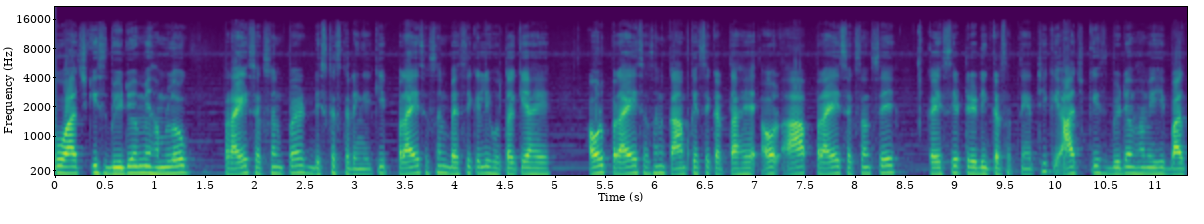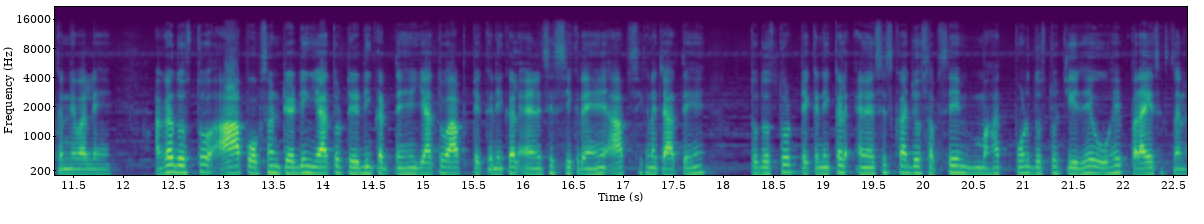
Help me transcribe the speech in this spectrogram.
तो आज की इस वीडियो में हम लोग प्राइस सेक्शन पर डिस्कस करेंगे कि प्राइस सेक्शन बेसिकली होता क्या है और प्राइस सेक्शन काम कैसे करता है और आप प्राइस सेक्शन से कैसे ट्रेडिंग कर सकते हैं। ठीक है, आज की इस वीडियो में हम यही बात करने वाले हैं। अगर दोस्तों आप ऑप्शन ट्रेडिंग या तो ट्रेडिंग करते हैं या तो आप टेक्निकल एनालिसिस सीख रहे हैं, आप सीखना चाहते हैं तो दोस्तों टेक्निकल एनालिसिस का जो सबसे महत्वपूर्ण दोस्तों चीज़ है वो है प्राइस सेक्शन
